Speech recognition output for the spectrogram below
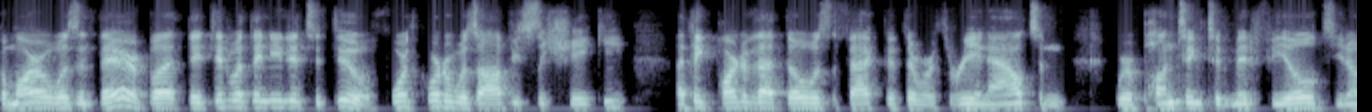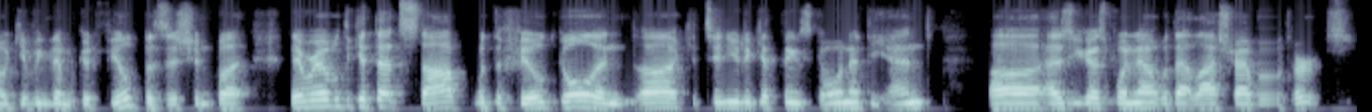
Kamara wasn't there, but they did what they needed to do. Fourth quarter was obviously shaky. I think part of that though was the fact that there were three and outs and we're punting to midfield, you know, giving them good field position, but they were able to get that stop with the field goal and uh, continue to get things going at the end. Uh, as you guys pointed out with that last drive with Hurts.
